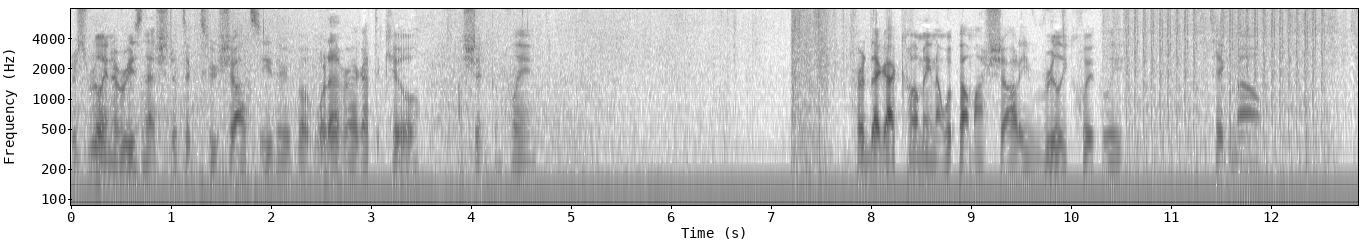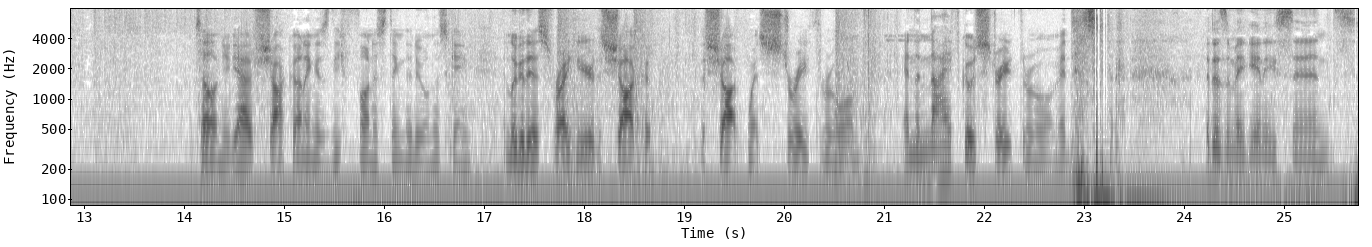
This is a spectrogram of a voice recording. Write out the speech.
There's really no reason that should have took two shots either, but whatever, I got the kill. I shouldn't complain. Heard that guy coming and I whip out my shotty really quickly. Take him out. I'm telling you guys, shotgunning is the funnest thing to do in this game. And look at this, right here, the shot the shot went straight through him. And the knife goes straight through him. It doesn't it doesn't make any sense.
